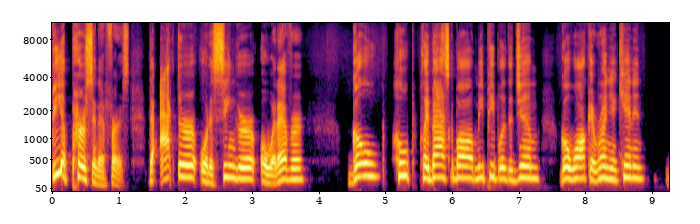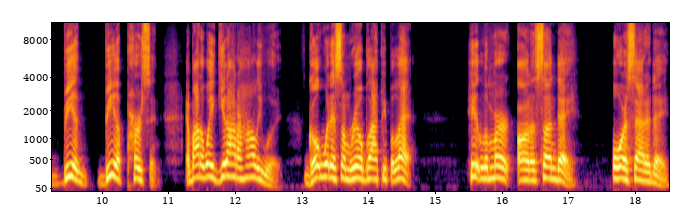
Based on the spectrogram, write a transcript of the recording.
be a person at first. The actor or the singer or whatever, go hoop, play basketball, meet people at the gym, go walk at Runyon Canyon. Be a be a person. And by the way, get out of Hollywood. Go where there's some real black people at. Hit Leimert on a Sunday or a Saturday.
